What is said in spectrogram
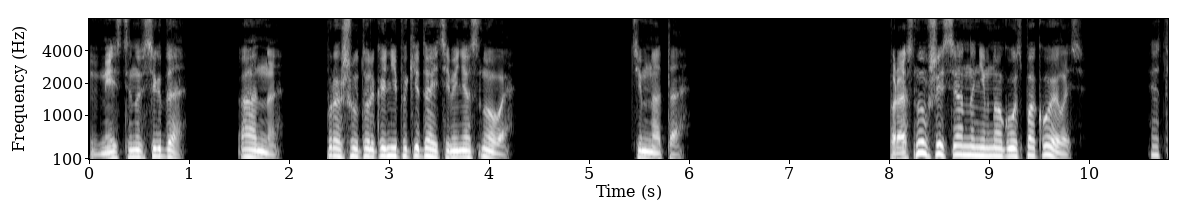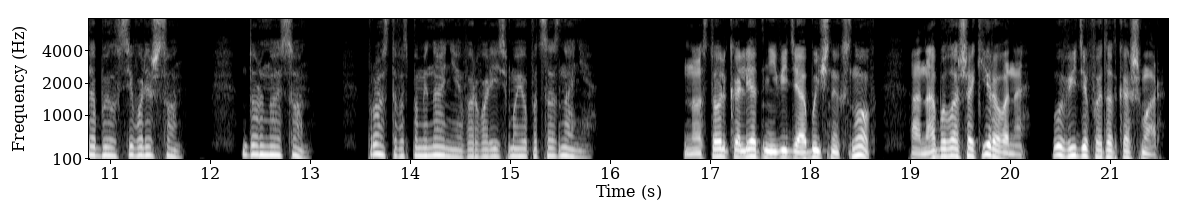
«Вместе навсегда. Анна, Прошу, только не покидайте меня снова. Темнота. Проснувшись, Анна немного успокоилась. Это был всего лишь сон. Дурной сон. Просто воспоминания ворвались в мое подсознание. Но столько лет не видя обычных снов, она была шокирована, увидев этот кошмар.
